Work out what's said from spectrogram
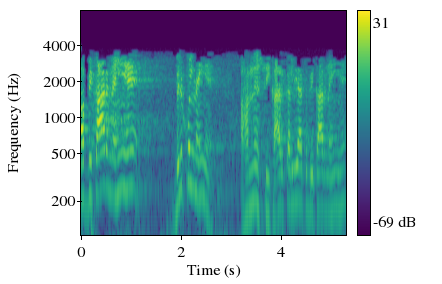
अब विकार नहीं है, बिल्कुल नहीं है। हमने स्वीकार कर लिया कि विकार नहीं है।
